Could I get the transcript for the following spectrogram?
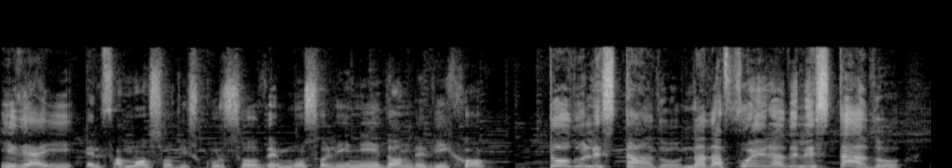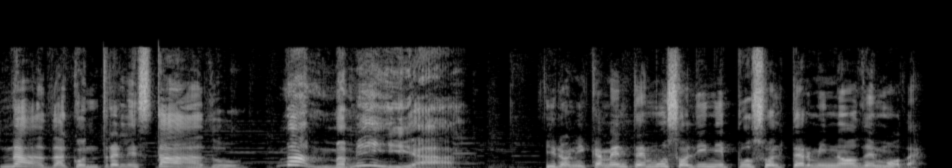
Y de ahí el famoso discurso de Mussolini donde dijo, Todo el Estado, nada fuera del Estado, nada contra el Estado. ¡Mamma mía! Irónicamente, Mussolini puso el término de moda,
